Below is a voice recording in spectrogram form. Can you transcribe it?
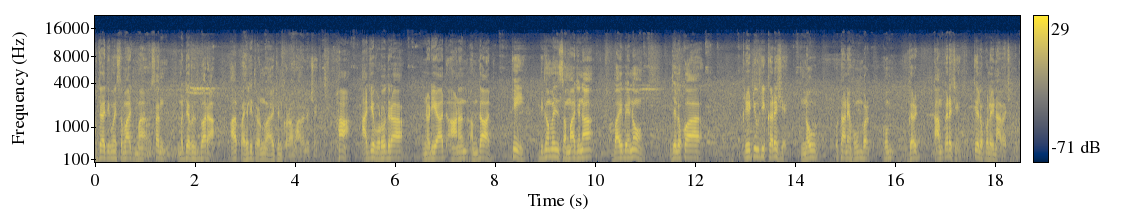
ગુજરાતી દિગંબર સમાજ સંઘ મધ્યપ્રદેશ દ્વારા આ પહેલી ત્રણનું આયોજન કરવામાં આવેલું છે. હા, આજે વડોદરા, નડિયાદ, આણંદ અમદાવાદથી દિગંબર સમાજના ભાઈ બહેનો જે લોકો આ ક્રિએટિવિટી કરે છે, નવું પોતાને હોમવર્ક હોમ ઘર કામ કરે છે તે લોકો લઈને આવે છે પોતાનું.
